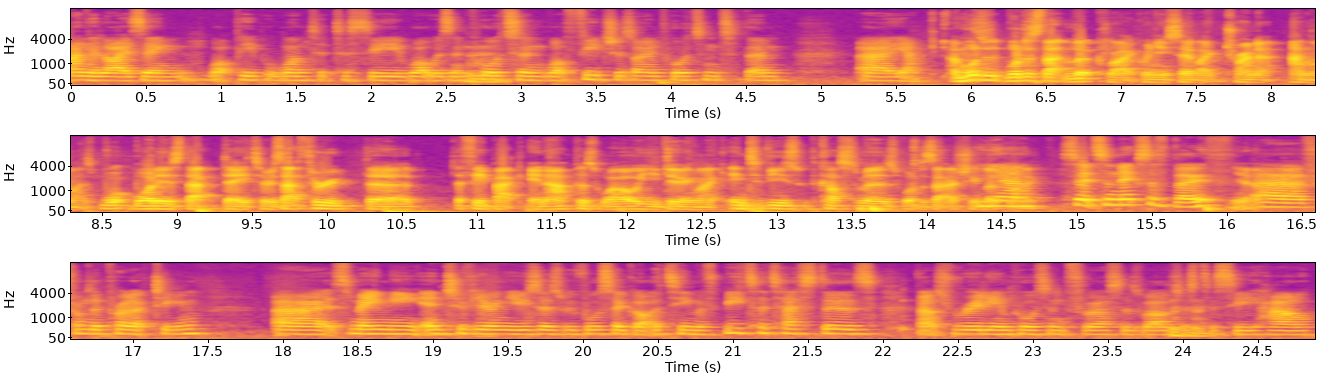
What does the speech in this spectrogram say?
analyzing what people wanted to see, what was Mm. important, what features are important to them. Uh, yeah. And what does what does that look like when you say like trying to analyze? What what is that data? Is that through the the feedback in app as well? Are you doing like interviews with customers? What does that actually look yeah, like? so it's a mix of both Yeah. uh, from the product team. Uh, it's mainly interviewing users. We've also got a team of beta testers. That's really important for us as well, just Mhm. to see how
